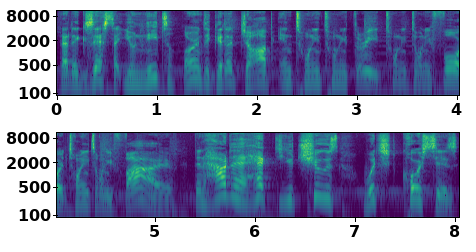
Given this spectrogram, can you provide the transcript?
that exist that you need to learn to get a job in 2023, 2024, 2025. Then how the heck do you choose which courses,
